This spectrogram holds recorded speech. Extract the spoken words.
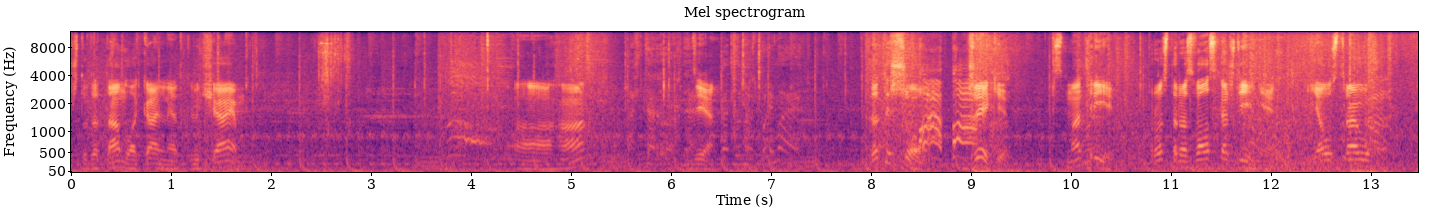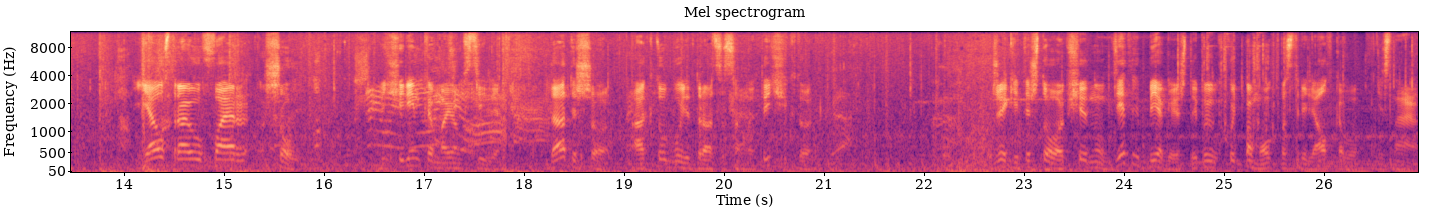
Что-то там локальное отключаем. Ага. Где? Да ты шо? Джеки, смотри, просто развал схождения. Я устраиваю... Я устраиваю фаер-шоу. Вечеринка в моем стиле. Да, ты шо? А кто будет драться со мной? Ты чи кто? Джеки, ты что вообще, ну, где ты бегаешь? Ты бы хоть помог, пострелял в кого, не знаю.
